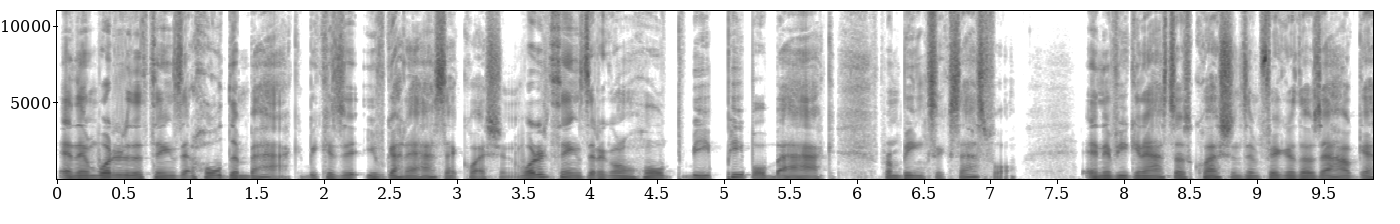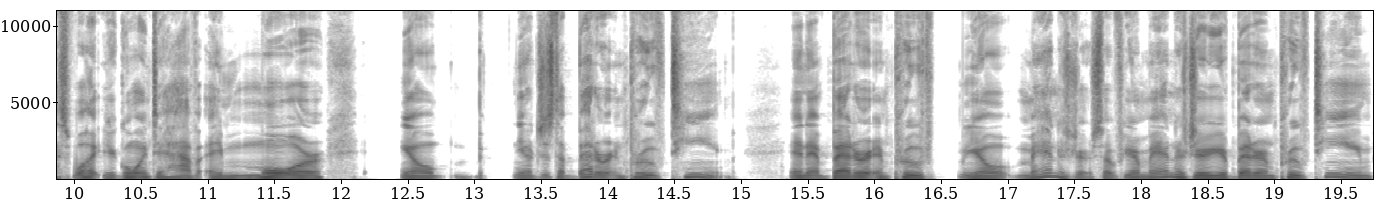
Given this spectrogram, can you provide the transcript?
and then what are the things that hold them back because it, you've got to ask that question what are things that are going to hold people back from being successful and if you can ask those questions and figure those out guess what you're going to have a more you know you know, just a better improved team and a better improved, you know, manager. So if you're a manager, your better improved team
